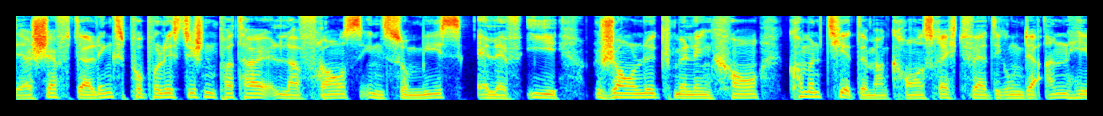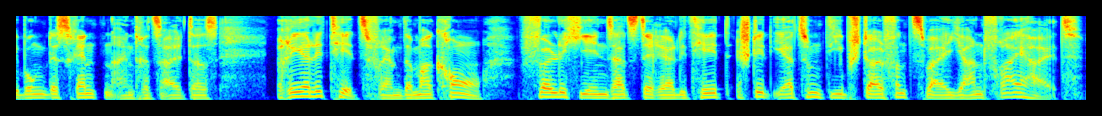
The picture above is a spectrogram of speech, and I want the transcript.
Der Chef der linkspopulistischen Partei La France Insoumise, LFI, Jean-Luc Mélenchon, kommentierte Macrons Rechtfertigung der Anhebung des Renteneintrittsalters. Realitätsfremder Macron, völlig jenseits der Realität, steht er zum Diebstahl von zwei Jahren Freiheit.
